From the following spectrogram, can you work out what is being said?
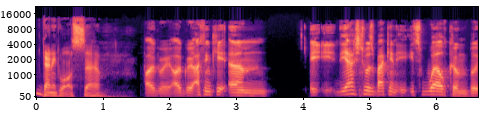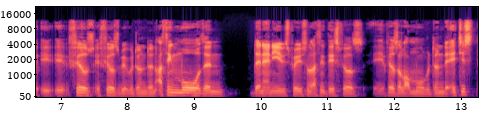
than it was. Uh, I agree. I agree. I think it. Um, it, it, the action was back in. It, it's welcome, but it, feels it feels a bit redundant. I think more than than any of his previous ones. I think this feels it feels a lot more redundant. It just.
